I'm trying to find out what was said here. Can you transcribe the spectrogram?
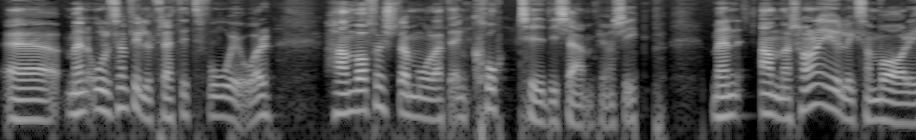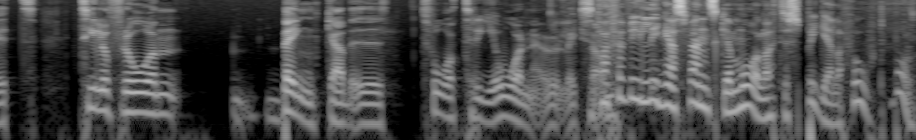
Eh, men Olsen fyller 32 i år. Han var första målet en kort tid i Championship, men annars har han ju liksom varit till och från bänkad i två, tre år nu liksom. Varför vill inga svenska målvakter spela fotboll?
